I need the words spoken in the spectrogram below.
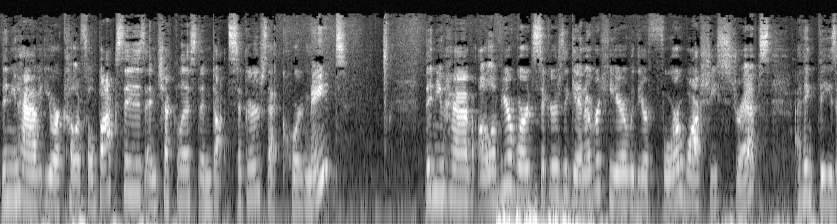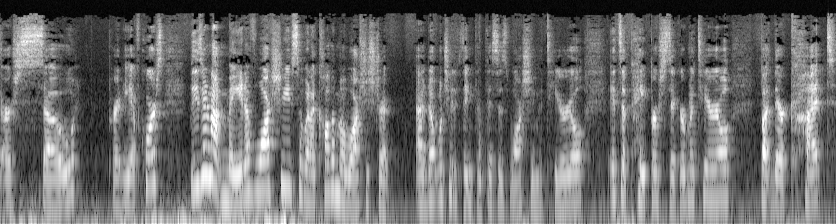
Then you have your colorful boxes and checklist and dot stickers that coordinate. Then you have all of your word stickers again over here with your four washi strips. I think these are so pretty. Of course, these are not made of washi, so when I call them a washi strip, I don't want you to think that this is washi material. It's a paper sticker material, but they're cut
